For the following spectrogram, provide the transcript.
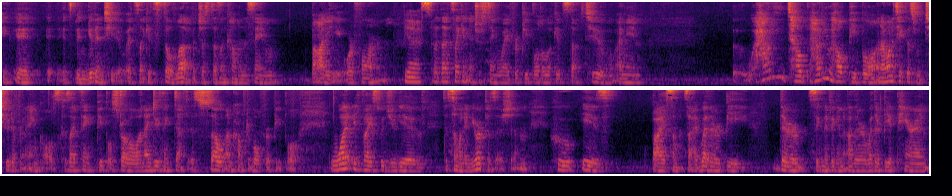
it, it it's been given to you. It's like it's still love. It just doesn't come in the same body or form. Yes. But that's like an interesting way for people to look at stuff too. I mean, how do you tell how do you help people and i want to take this from two different angles because i think people struggle and i do think death is so uncomfortable for people what advice would you give to someone in your position who is by someone's side whether it be their significant other whether it be a parent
